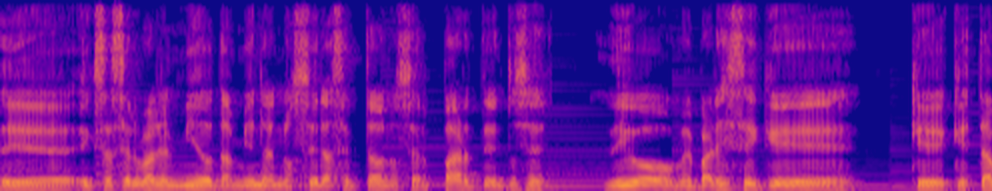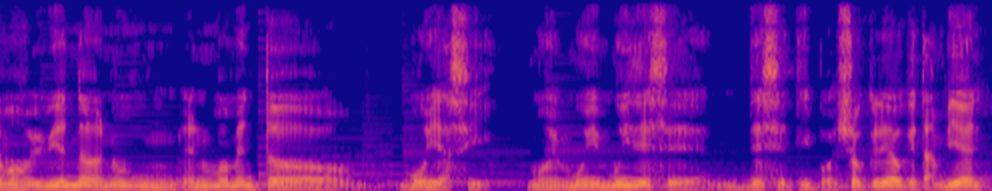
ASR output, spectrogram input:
eh, exacerbar el miedo también a no ser aceptado, no ser parte. Entonces, Digo, me parece que, estamos viviendo en un, en un, momento muy así, muy, muy, muy de ese, de ese tipo. Yo creo que también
